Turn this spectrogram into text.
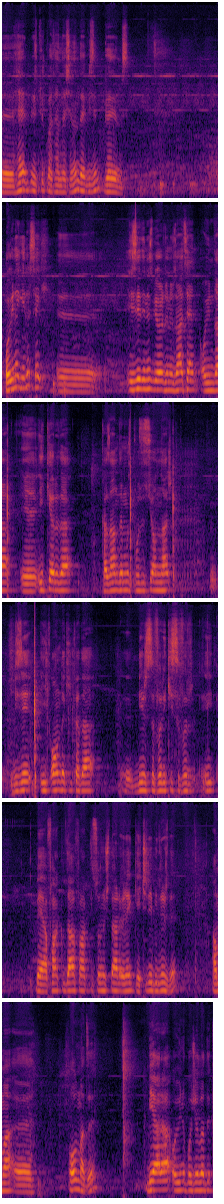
e, her bir Türk vatandaşının da bizim görevimiz. Oyuna gelirsek e, izlediniz gördünüz zaten oyunda e, ilk yarıda kazandığımız pozisyonlar e, bizi ilk 10 dakikada e, 1-0 2-0 e, veya farklı daha farklı sonuçlar öne geçirebilirdi. Ama e, olmadı. Bir ara oyunu bocaladık.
